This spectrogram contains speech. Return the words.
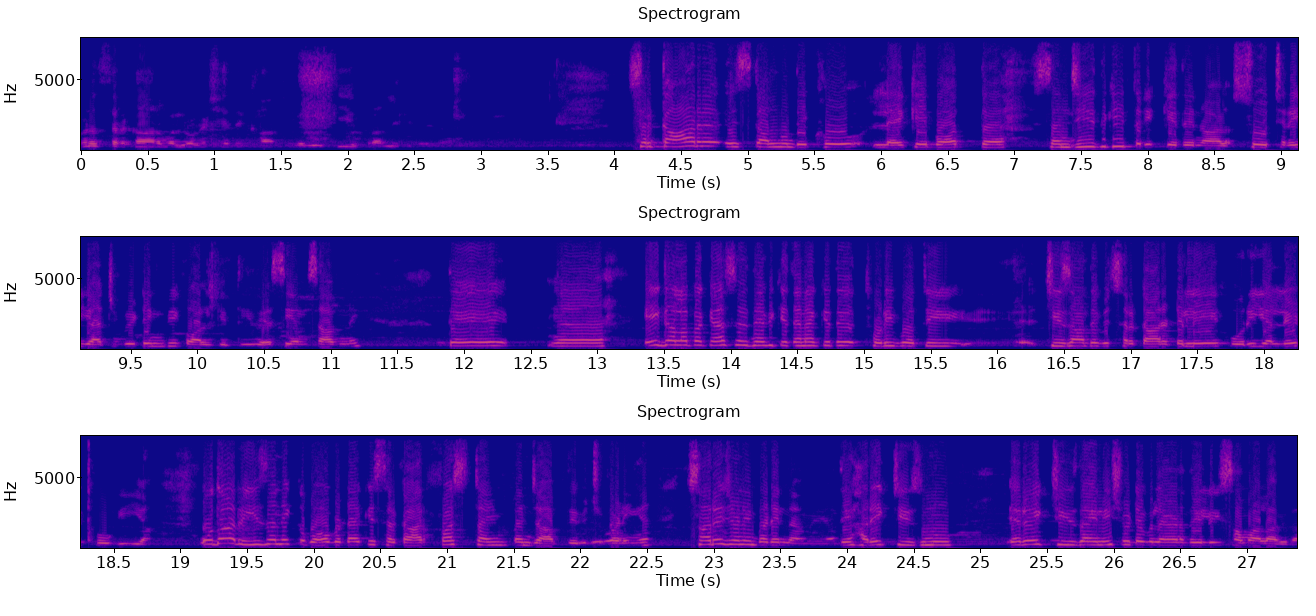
ਮੈਡਮ, ਸਰਕਾਰ ਵੱਲੋਂ ਨਸ਼ੇ ਦੇ ਖਾਤਮੇ ਲਈ ਕੀ ਉਪਰਾਲੇ ਕੀਤੇ ਜਾ ਰਹੇ ਸਰਕਾਰ ਇਸ ਗੱਲ ਨੂੰ ਦੇਖੋ, ਲੈ ਕੇ ਬਹੁਤ ਸੰਜੀਦਗੀ ਤਰੀਕੇ ਦੇ ਨਾਲ ਸੋਚ ਰਹੀ ਹੈ। ਅੱਜ ਮੀਟਿੰਗ ਵੀ ਕਾਲ ਕੀਤੀ ਹੋਈ ਸੀ ਐਮ ਸਾਹਿਬ ਨੇ ਤੇ ਇਹ ਗੱਲ ਆਪਾਂ ਕਹਿ ਸਕਦੇ ਹਾਂ ਵੀ ਕਿਤੇ ਨਾ ਕਿਤੇ ਥੋੜੀ ਬਹੁਤੀ ਚੀਜ਼ਾਂ ਦੇ ਵਿੱਚ ਸਰਕਾਰ ਡਿਲੇ ਹੋ ਰਹੀ ਹੈ ਲੇਟ ਹੋ ਗਈ ਆ। ਉਹਦਾ ਰੀਜ਼ਨ ਇੱਕ ਬਹੁਤ ਵੱਡਾ ਕਿ ਸਰਕਾਰ ਫਸਟ ਟਾਈਮ ਪੰਜਾਬ ਦੇ ਵਿੱਚ ਬਣੀ ਹੈ ਸਾਰੇ ਜਣੇ ਬੜੇ ਨਵੇਂ ਆ ਤੇ ਹਰ ਇੱਕ ਚੀਜ਼ ਨੂੰ, ਹਰ ਇੱਕ ਚੀਜ਼ ਦਾ ਇਨੀਸ਼ੀਏਟਿਵ ਲੈਣ ਦੇ ਲਈ ਸਮਾਂ ਲੱਗਦਾ।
